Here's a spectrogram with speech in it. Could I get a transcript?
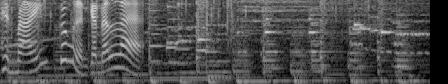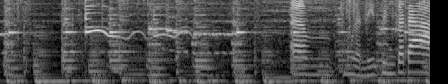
เห็นไหมก็เหมือนกันนั่นแหละ นิดนึงก็ได้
